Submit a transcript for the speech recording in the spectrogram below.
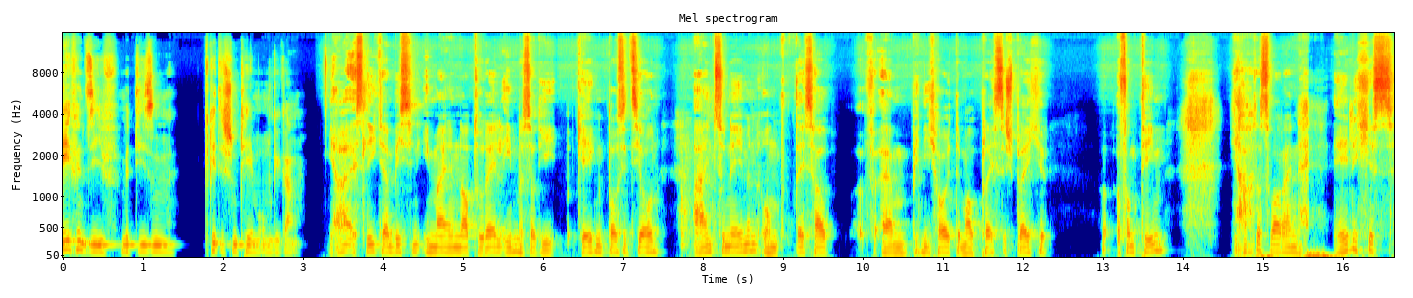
defensiv mit diesen kritischen Themen umgegangen? Ja, es liegt ja ein bisschen in meinem Naturell immer so die Gegenposition einzunehmen und deshalb ähm, bin ich heute mal Pressesprecher von Tim. Ja, das war ein ähnliches,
